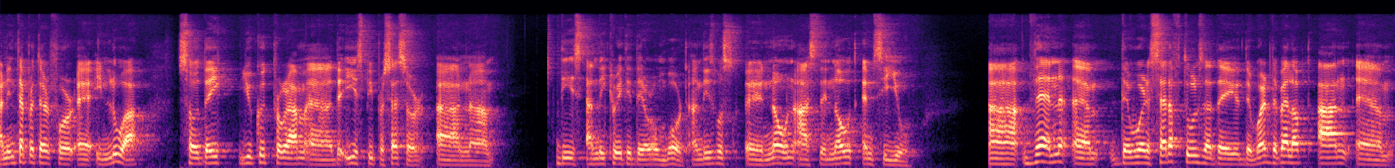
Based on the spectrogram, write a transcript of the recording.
an interpreter for uh, in Lua, so they you could program uh, the ESP processor and um, this and they created their own board and this was uh, known as the Node MCU. Then um, there were a set of tools that they, they were developed and um,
